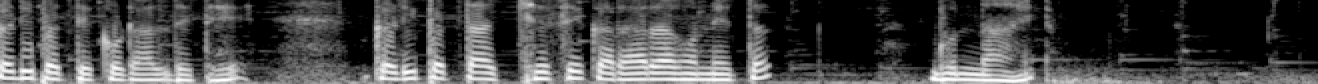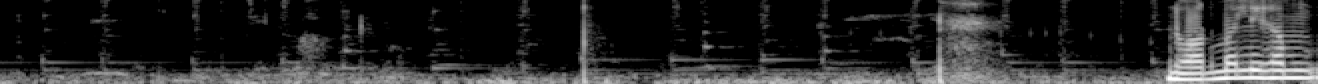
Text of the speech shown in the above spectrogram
कड़ी पत्ते को डाल देते हैं। कड़ी पत्ता अच्छे से करारा होने तक भुनना है। नॉर्मली हम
